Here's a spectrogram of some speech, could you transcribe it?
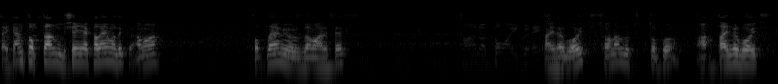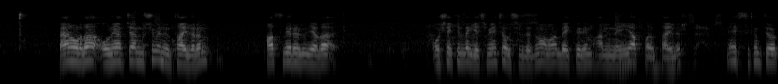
Seken toptan bir şey yakalayamadık ama toplayamıyoruz da maalesef. Tyler Boyd son anda tut topu. Ah Tyler Boyd. Ben orada onu yapacağını düşünmedim Tyler'ın. Pas verir ya da o şekilde geçmeye çalışır dedim ama beklediğim hamleyi yapmadı Tyler. Neyse sıkıntı yok.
